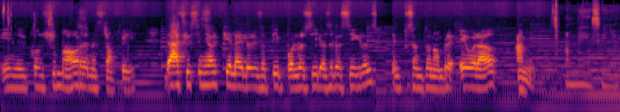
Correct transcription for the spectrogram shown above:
en el consumador de nuestra fe. Gracias, Señor, que la gloria a ti por los siglos de los siglos. En tu santo nombre he orado. Amén. Amén, Señor.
